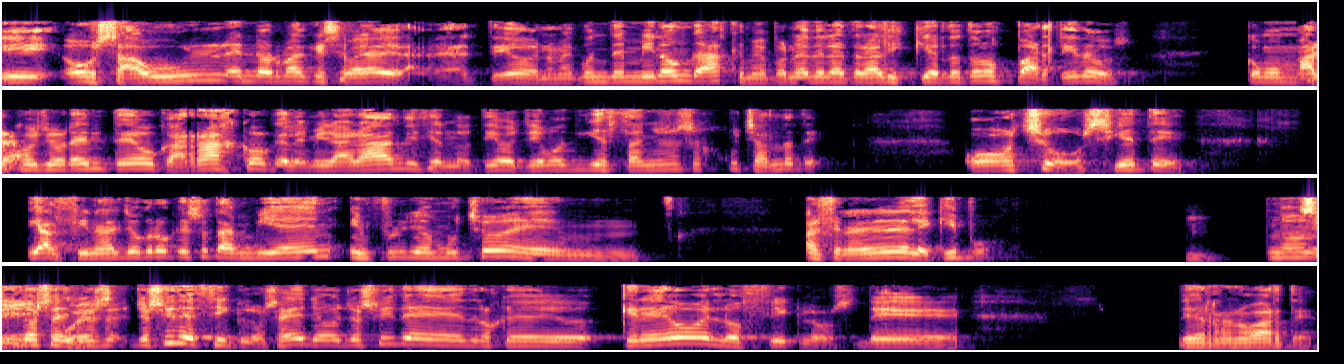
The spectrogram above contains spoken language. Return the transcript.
Y, o Saúl es normal que se vaya a tío, no me cuenten milongas que me pones de lateral izquierdo todos los partidos. Como Marcos Llorente o Carrasco que le mirarán diciendo, tío, llevo 10 años escuchándote. O 8 o 7. Y al final yo creo que eso también influye mucho en, al final en el equipo. Mm. No, sé, pues yo, soy de ciclos, ¿eh? Yo, soy de, los que creo en los ciclos, de, de renovarte.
